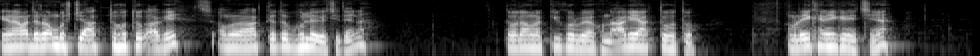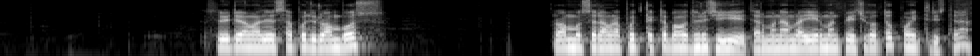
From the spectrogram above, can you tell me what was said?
এখানে আমাদের রম্বসটি আঁকতে হতো আগে। আমরা আঁকতে তো ভুলে গেছি, তাই না? তাহলে আমরা কী করব এখন? আগে আঁকতে হতো। আমরা এখানে এঁকে নিচ্ছি হ্যাঁ? সো এটা আমাদের সাপোজ রম্বস। রম্বসের আমরা প্রত্যেকটা বাহু ধরেছি ইয়ে তার মানে আমরা এর মান পেয়েছি কত? পঁয়ত্রিশ, তাই না?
